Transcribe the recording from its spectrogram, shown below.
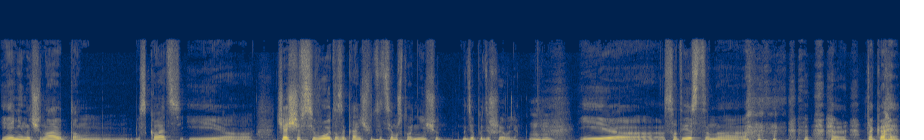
И они начинают там искать, и э, чаще всего это заканчивается тем, что они ищут где подешевле. Угу. И, э, соответственно, такая,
